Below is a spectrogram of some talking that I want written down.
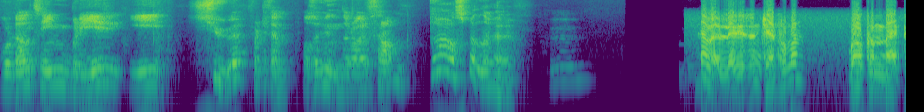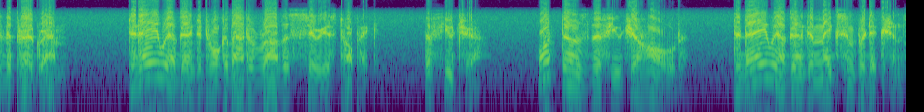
Hvordan ting blir i 2045. Altså 100 år fram. Ja, Spennende å høre. Hello, ladies and gentlemen. Welcome back to the program. Today we are going to talk about a rather serious topic the future. What does the future hold? Today we are going to make some predictions.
